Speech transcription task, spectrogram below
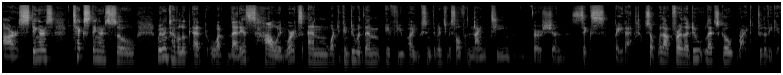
are stingers, text stingers. So we're going to have a look at what that is, how it works, and what you can do with them if you are using DaVinci Resolve 19 version 6 beta. So without further ado, let's go right to the video.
